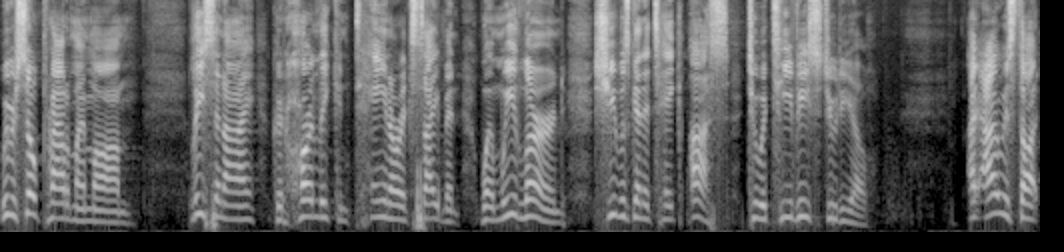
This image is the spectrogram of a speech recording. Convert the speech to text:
We were so proud of my mom. Lisa and I could hardly contain our excitement when we learned she was going to take us to a TV studio. I, I always thought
